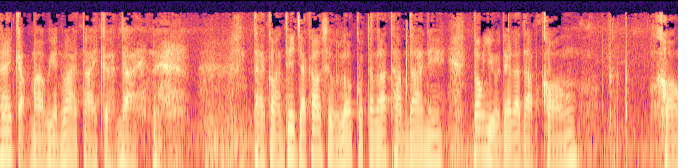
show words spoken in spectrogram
ให้กลับมาเวียนว่ายตายเกิดได้นะแต่ก่อนที่จะเข้าสู่โลกุตละธรรมได้นี้ ต้องอยู่ในระดับของของ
